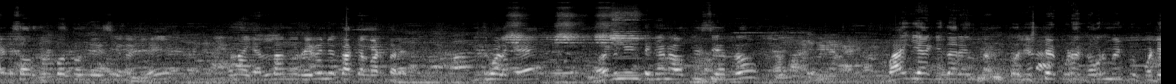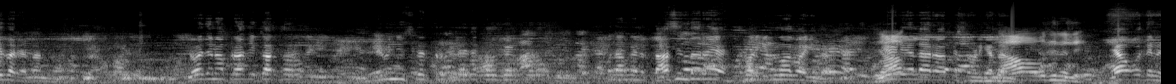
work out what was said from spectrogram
ಎರಡು ಸಾವಿರದ ಇಪ್ಪತ್ತೊಂದನೇ ಇಸ್ವಿನಲ್ಲಿ ಪುನಃ ಎಲ್ಲನೂ ರೆವಿನ್ಯೂ ಖಾತೆ ಮಾಡ್ತಾರೆ. ಇದ್ರೊಳಗೆ ಹದಿನೆಂಟು ಜನ ಅಫೀಸಿಯಲ್ಲು ಭಾಗಿಯಾಗಿದ್ದಾರೆ ಅಂತ ಲಿಸ್ಟೇ ಇಷ್ಟೇ ಕೂಡ ಗೌರ್ಮೆಂಟ್ ಕೊಟ್ಟಿದ್ದಾರೆ ಎಲ್ಲನೂ. ಯೋಜನಾ ಪ್ರಾಧಿಕಾರದವರು ರೆವಿನ್ಯೂ ಇನ್ಸ್ಪೆಕ್ಟರ್ ವಿಲೇಜ್ ಅಕೌಂಟೆಂಟ್ಗಳು ಪುನಃ ಆಮೇಲೆ ತಹಸೀಲ್ದಾರೇ ಇದ್ರೊಳಗೆ ಇನ್ವಾಲ್ವ್ ಆಗಿದ್ದಾರೆ. A D L R office ಒಳಗೆಲ್ಲ ಯಾವುದಿಲ್ಲ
